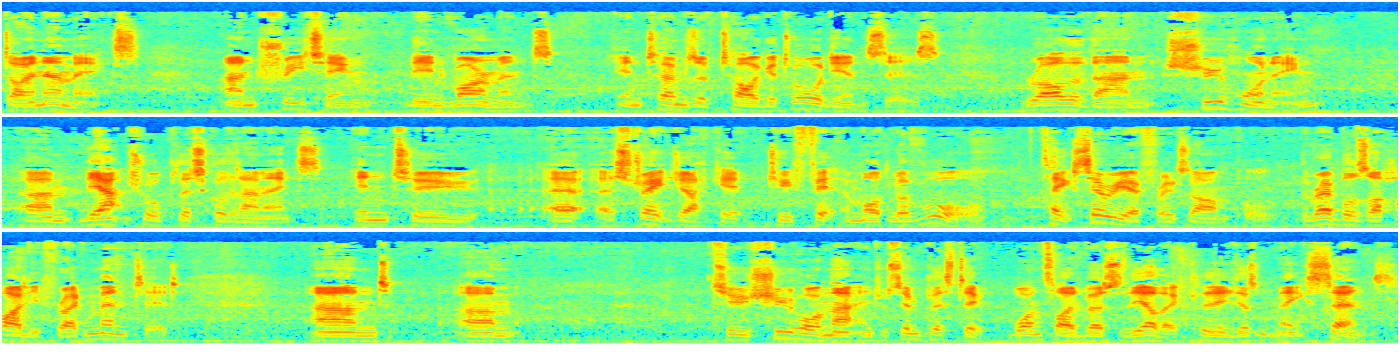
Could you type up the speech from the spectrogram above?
dynamics and treating the environment in terms of target audiences rather than shoehorning um, the actual political dynamics into a, a straitjacket to fit a model of war. Take Syria, for example. The rebels are highly fragmented, and um, to shoehorn that into a simplistic one side versus the other clearly doesn't make sense.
